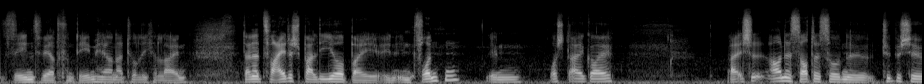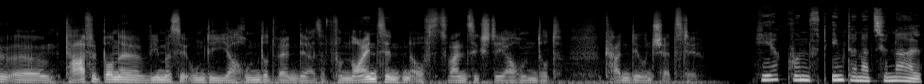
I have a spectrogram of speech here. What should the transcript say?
sehenswert von dem her natürlich allein. Dann ein zweites Spalier bei, in, in Fronten im Ostallgäu. Ja, ist auch eine Sorte, so eine typische äh, Tafelbirne, wie man sie um die Jahrhundertwende, also vom 19. aufs 20. Jahrhundert kannte und schätzte. Herkunft international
